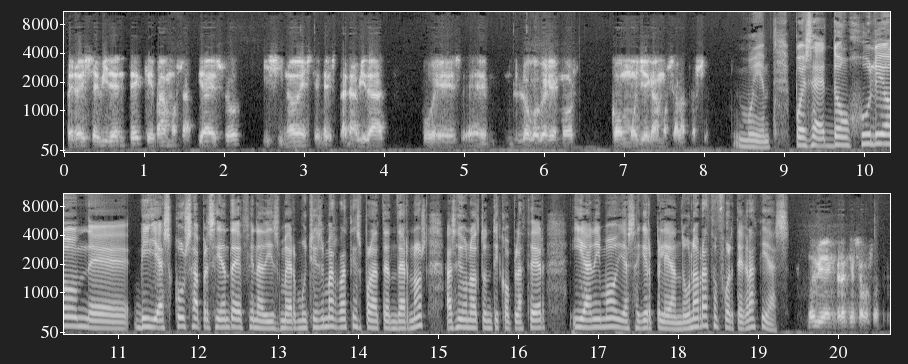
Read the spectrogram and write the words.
pero es evidente que vamos hacia eso y si no es en esta Navidad, pues eh, luego veremos cómo llegamos a la próxima. Muy bien. Pues eh, don Julio eh, Villascusa, presidente de Finadismer, muchísimas gracias por atendernos. Ha sido un auténtico placer y ánimo y a seguir peleando. Un abrazo fuerte. Gracias. Muy bien, gracias a vosotros.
